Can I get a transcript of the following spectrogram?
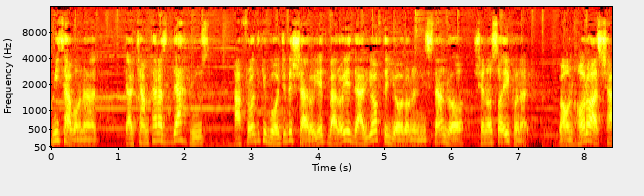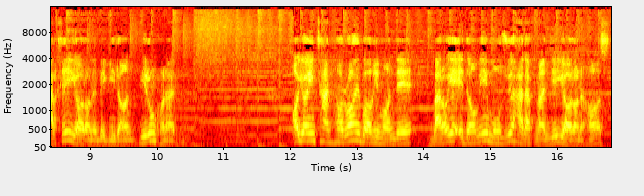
می تواند در کمتر از ده روز افرادی که واجد شرایط برای دریافت یارانه نیستند را شناسایی کند و آنها را از چرخه یارانه بگیران بیرون کند آیا این تنها راه باقی مانده برای ادامه موضوع هدفمندی یارانه هاست؟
